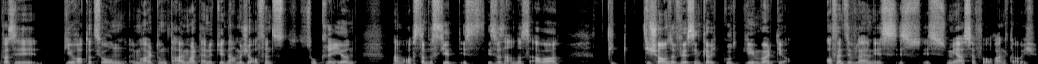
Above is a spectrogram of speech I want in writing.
quasi die Rotation im halt, um da eben halt eine dynamische Offense zu kreieren. Ähm, Ob es dann passiert, ist, ist was anderes, aber die, die Chancen dafür sind, glaube ich, gut gegeben, weil die Offensive Line ist, ist, ist mehr als hervorragend, glaube ich.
